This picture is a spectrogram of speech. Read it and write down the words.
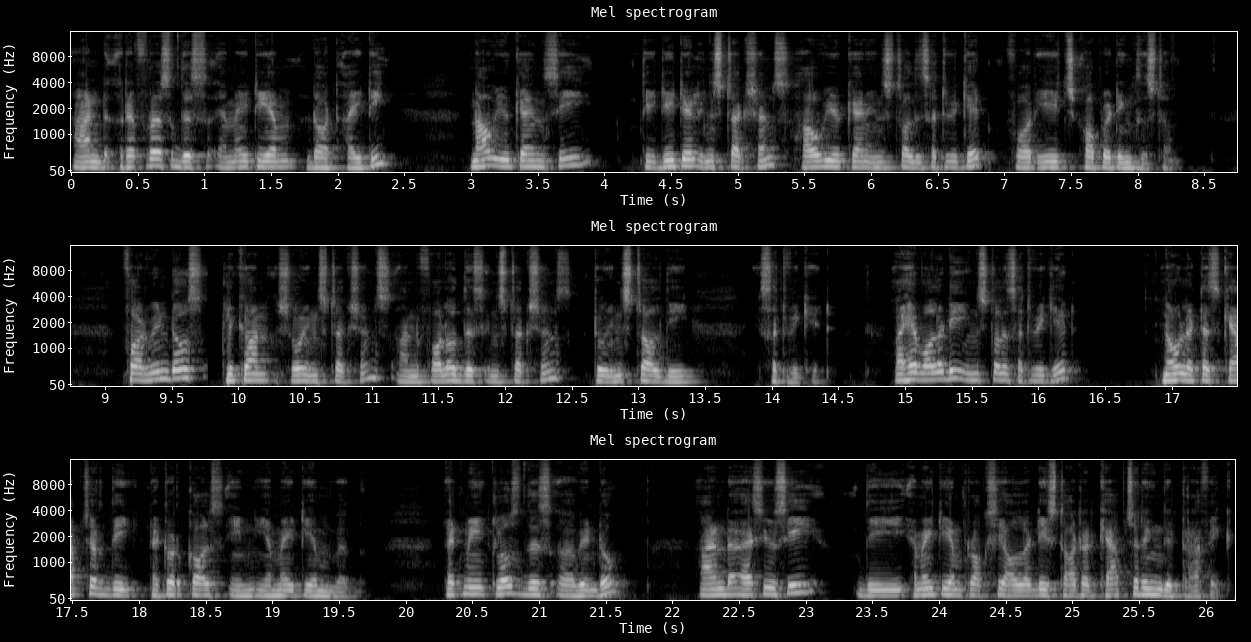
and refresh this mitm.it. Now you can see the detailed instructions how you can install the certificate for each operating system. For Windows, click on show instructions and follow these instructions to install the certificate. I have already installed the certificate. Now let us capture the network calls in MITM web. Let me close this uh, window and as you see the MITM proxy already started capturing the traffic.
